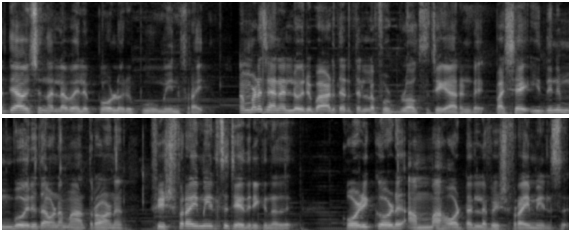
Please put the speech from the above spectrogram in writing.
അത്യാവശ്യം നല്ല വലുപ്പമുള്ളൊരു പൂമീൻ ഫ്രൈ. നമ്മുടെ ചാനലിൽ ഒരുപാട് തരത്തിലുള്ള ഫുഡ് ബ്ലോഗ്സ് ചെയ്യാറുണ്ട്. പക്ഷേ ഇതിനു മുമ്പ് ഒരു തവണ മാത്രമാണ് ഫിഷ് ഫ്രൈ മീൽസ് ചെയ്തിരിക്കുന്നത്. കോഴിക്കോട് അമ്മ ഹോട്ടലിലെ ഫിഷ് ഫ്രൈ മീൽസ്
